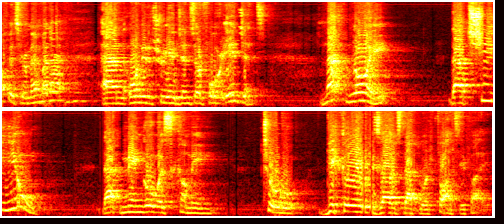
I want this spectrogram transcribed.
office, remember that? Mm-hmm. And only the three agents or four agents. Not knowing that she knew that Mingo was coming to declare results that were falsified.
